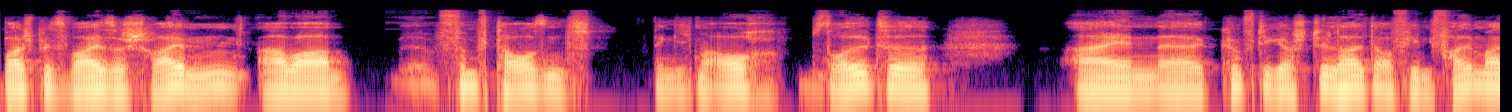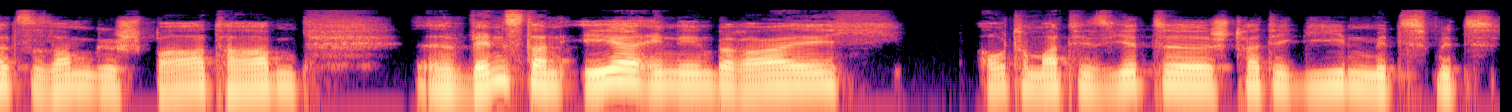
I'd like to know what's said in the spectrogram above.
beispielsweise schreiben, aber 5000 denke ich mal auch sollte ein äh, künftiger Stillhalter auf jeden Fall mal zusammengespart haben. Äh, Wenn es dann eher in den Bereich automatisierte Strategien mit, mit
